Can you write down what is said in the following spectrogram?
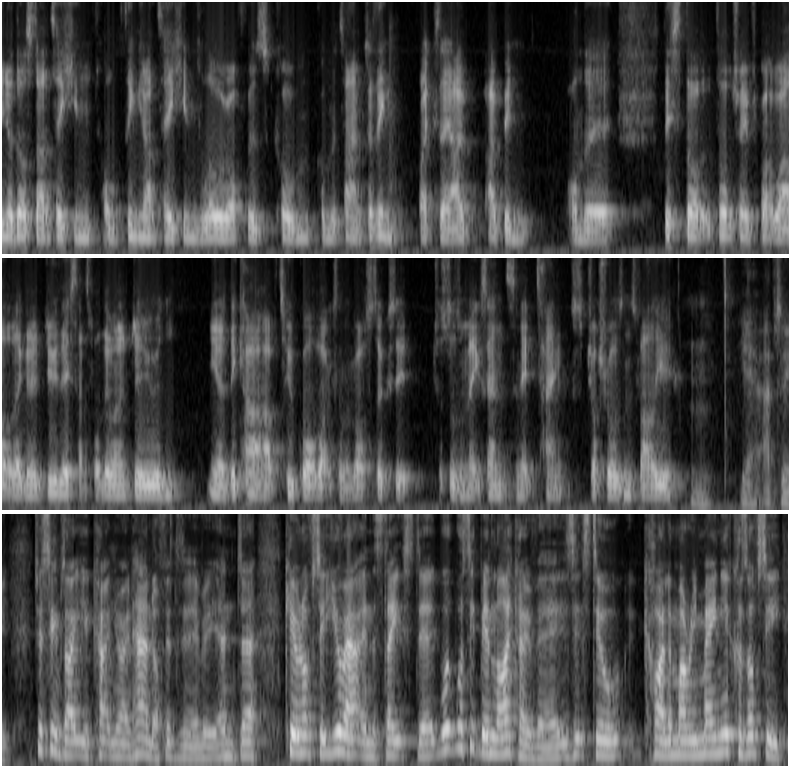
you know they'll start taking or thinking about taking lower offers come come the time. Because I think, like I say, I've I've been on the this thought, thought trade for quite a while. They're going to do this. That's what they want to do, and you know they can't have two quarterbacks on the roster because it just doesn't make sense and it tanks Josh Rosen's value. Yeah, absolutely. Just seems like you're cutting your own hand off, isn't it? And uh, Kieran, obviously, you're out in the states. What's it been like over there? Is it still Kyler Murray mania? Because obviously,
